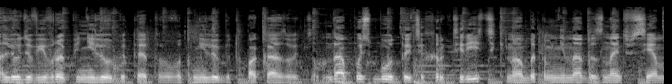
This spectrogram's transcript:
Люди в Европе не любят этого, вот не любят показывать. Да, пусть будут эти характеристики, но об этом не надо знать всем.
